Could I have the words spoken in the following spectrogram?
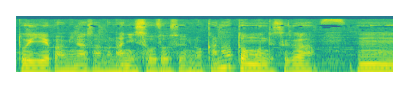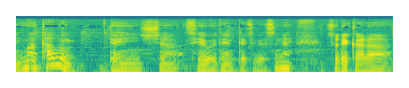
といえば皆さんも何想像するのかなと思うんですがうんまあ多分電車西武電鉄ですねそれから、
